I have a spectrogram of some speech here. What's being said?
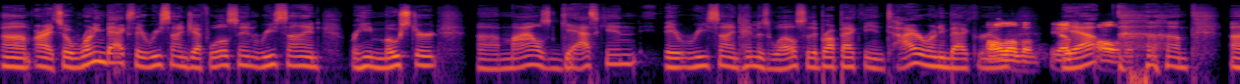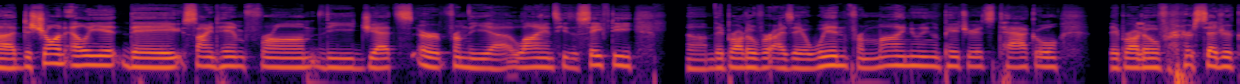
Um, all right, so running backs they re-signed Jeff Wilson, re-signed Raheem Mostert, uh, Myles Gaskin. They re-signed him as well, so they brought back the entire running back room. All of them, yep, yeah. All of them. um, uh, DeShon Elliott, they signed him from the Jets or from the uh, Lions. He's a safety. Um, they brought over Isaiah Wynn from my New England Patriots tackle. They brought over Cedric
